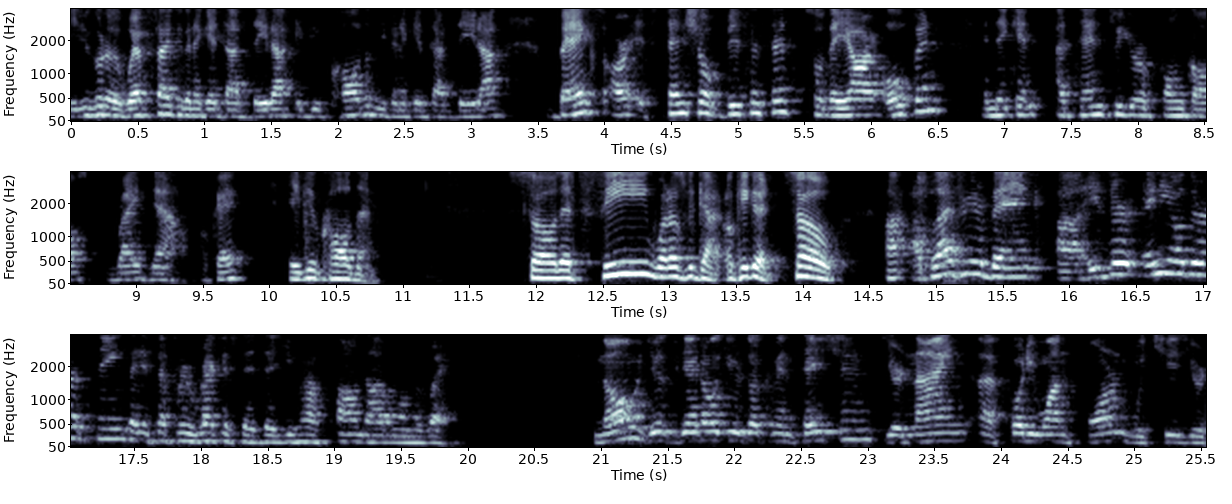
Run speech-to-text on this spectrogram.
if you go to the website, you're going to get that data. If you call them, you're going to get that data. Banks are essential businesses, so they are open and they can attend to your phone calls right now. Okay. If you call them. So let's see what else we got. Okay, good. So uh, apply for your bank. Uh, is there any other thing that is a prerequisite that you have found out along the way? No, just get all your documentations, your 941 form, which is your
